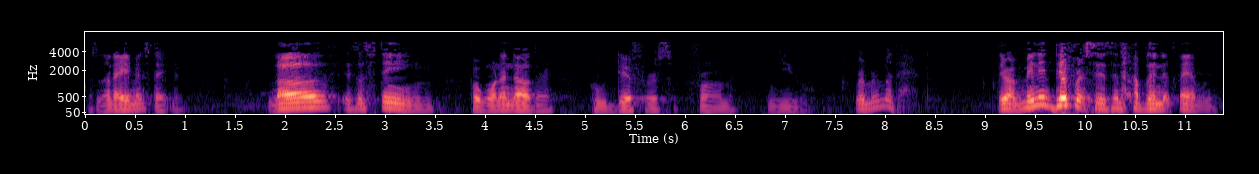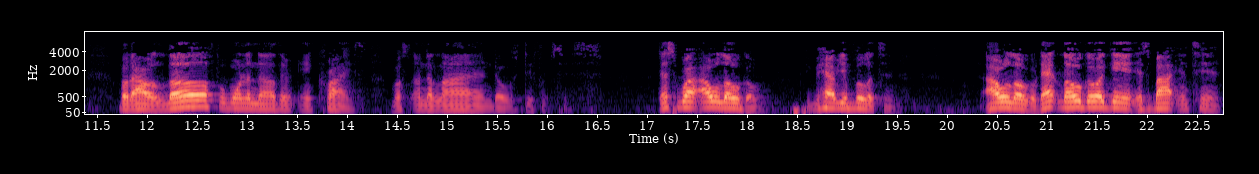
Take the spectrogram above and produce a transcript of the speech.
That's another amen statement. Love is esteemed for one another who differs from you. Remember that. There are many differences in our blended family, but our love for one another in Christ must underline those differences. That's why our logo, if you have your bulletin, our logo, that logo again is by intent.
